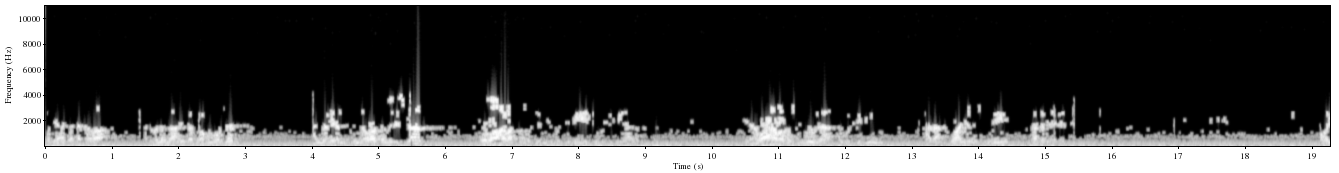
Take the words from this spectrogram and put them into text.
ولهذا ذكر العلماء اذا بعض المرتد أن من نواقض الإسلام مظاهرة المسلمين المسلمين على المسلمين إذا ظهر المسلمون المسلمين على أخوانهم المسلمين هذا من العلم. ومن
